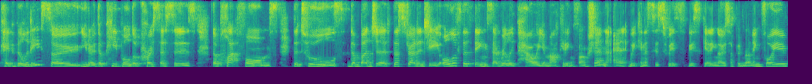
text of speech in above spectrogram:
capability. So, you know, the people, the processes, the platforms, the tools, the budget, the strategy, all of the things that really power your marketing function. And we can assist with, with getting those up and running for you.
